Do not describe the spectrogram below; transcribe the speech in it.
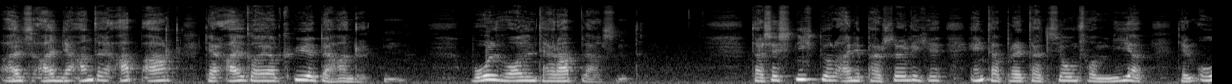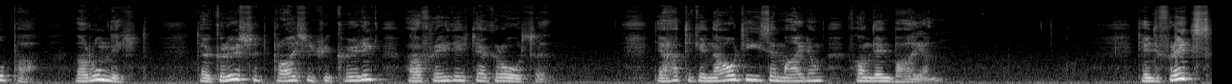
als eine andere Abart der Allgäuer Kühe behandelten, wohlwollend herablassend. Das ist nicht nur eine persönliche Interpretation von mir, dem Opa. Warum nicht? Der größte preußische König war Friedrich der Große. Der hatte genau diese Meinung von den Bayern. Den Fritz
